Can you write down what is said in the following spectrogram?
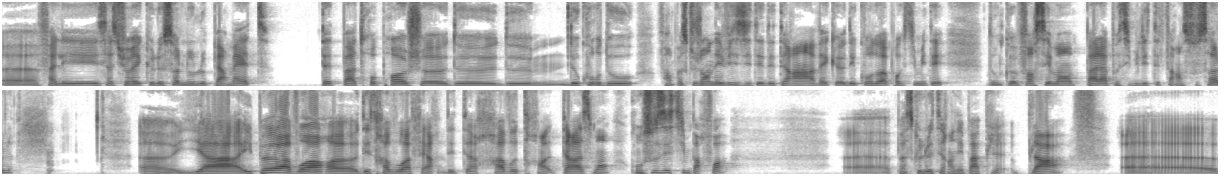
Euh, fallait s'assurer que le sol nous le permette. Peut-être pas trop proche euh, de, de, cours d'eau. Enfin parce que j'en ai visité des terrains avec des cours d'eau à proximité. Donc forcément pas la possibilité de faire un sous-sol. Il y a il peut avoir des travaux à faire des travaux de terrassement qu'on sous-estime parfois euh, parce que le terrain n'est pas plat, euh,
